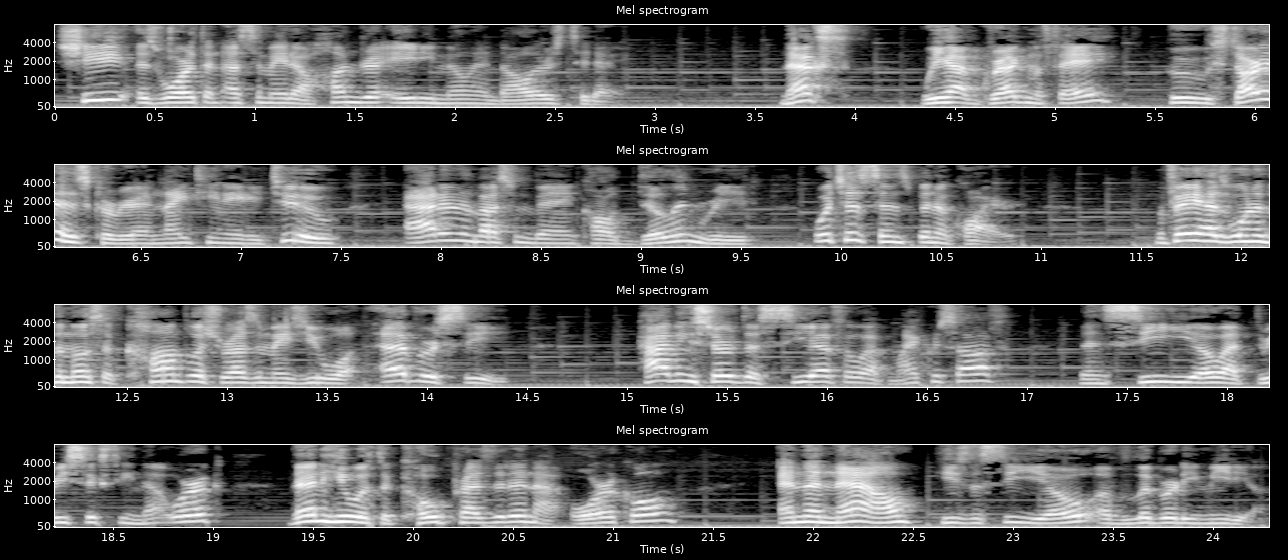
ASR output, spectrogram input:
She is worth an estimated $180 million today. Next, we have Greg Maffei, who started his career in 1982 at an investment bank called Dillon Read, which has since been acquired. Maffei has one of the most accomplished resumes you will ever see having served as CFO at Microsoft, then CEO at 360 Network, then he was the co president at Oracle, and then now he's the CEO of Liberty Media,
